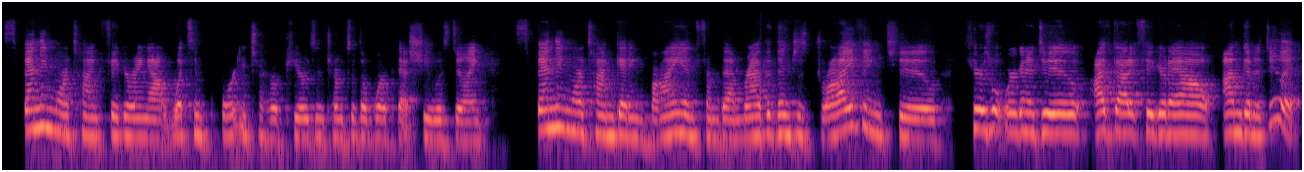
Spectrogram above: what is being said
spending more time figuring out what's important to her peers in terms of the work that she was doing, spending more time getting buy in from them rather than just driving to, here's what we're going to do. I've got it figured out. I'm going to do it.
